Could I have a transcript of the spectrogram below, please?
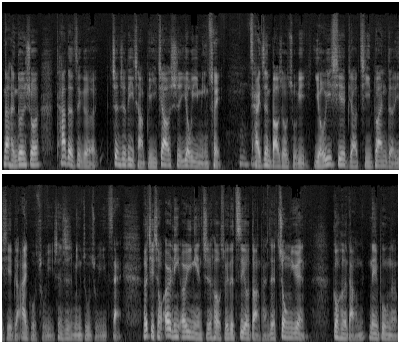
那很多人说他的这个。政治立场比较是右翼民粹，财政保守主义，有一些比较极端的一些比较爱国主义，甚至是民族主义在。而且从二零二一年之后，随着自由党团在众院共和党内部呢，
